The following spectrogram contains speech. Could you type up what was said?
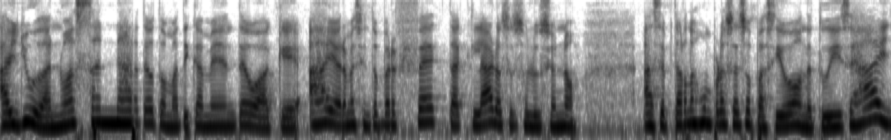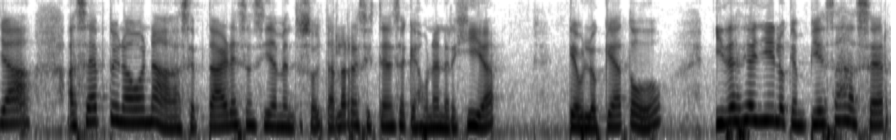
ayuda no a sanarte automáticamente o a que, ay, ahora me siento perfecta, claro, se solucionó. Aceptar no es un proceso pasivo donde tú dices, ay, ya, acepto y no hago nada. Aceptar es sencillamente soltar la resistencia, que es una energía que bloquea todo. Y desde allí lo que empiezas a hacer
